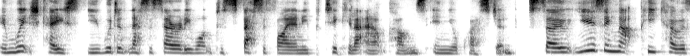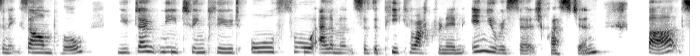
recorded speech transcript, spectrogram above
in which case you wouldn't necessarily want to specify any particular outcomes in your question. So, using that PICO as an example, you don't need to include all four elements of the PICO acronym in your research question. But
